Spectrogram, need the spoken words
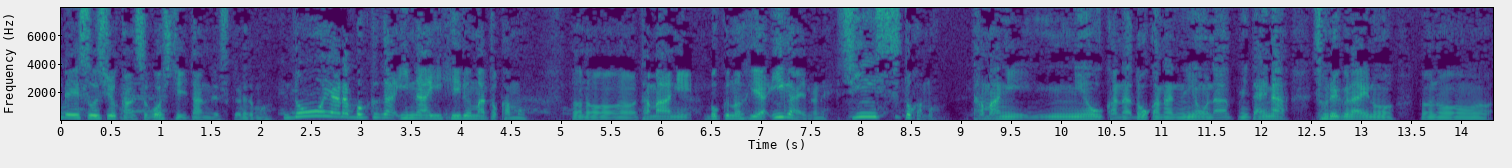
で、数週間過ごしていたんですけれども、どうやら僕がいない昼間とかも、その、たまに僕の部屋以外のね、寝室とかも、たまに匂うかな、どうかな、匂うな、みたいな、それぐらいの、あの、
